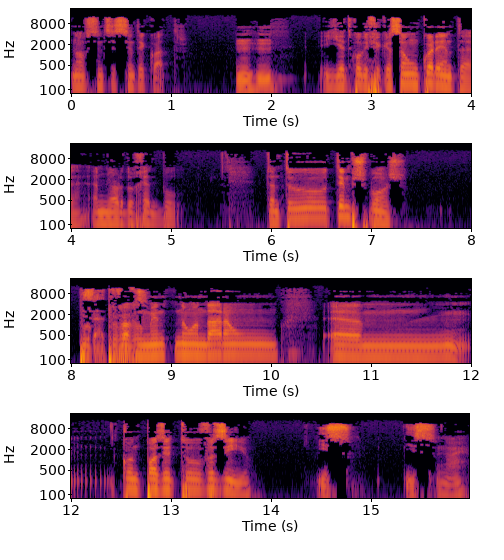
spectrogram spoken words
1.43.964 Uhum. e a de qualificação 1.40, a melhor do Red Bull. Portanto, tempos bons. Por- provavelmente não andaram ahm, com depósito vazio, Isso. Isso. não é?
